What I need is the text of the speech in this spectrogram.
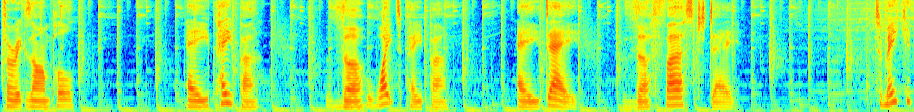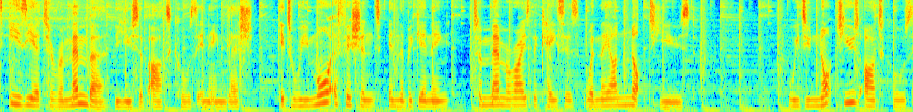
For example, a paper, the white paper, a day, the first day. To make it easier to remember the use of articles in English, it will be more efficient in the beginning to memorise the cases when they are not used. We do not use articles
